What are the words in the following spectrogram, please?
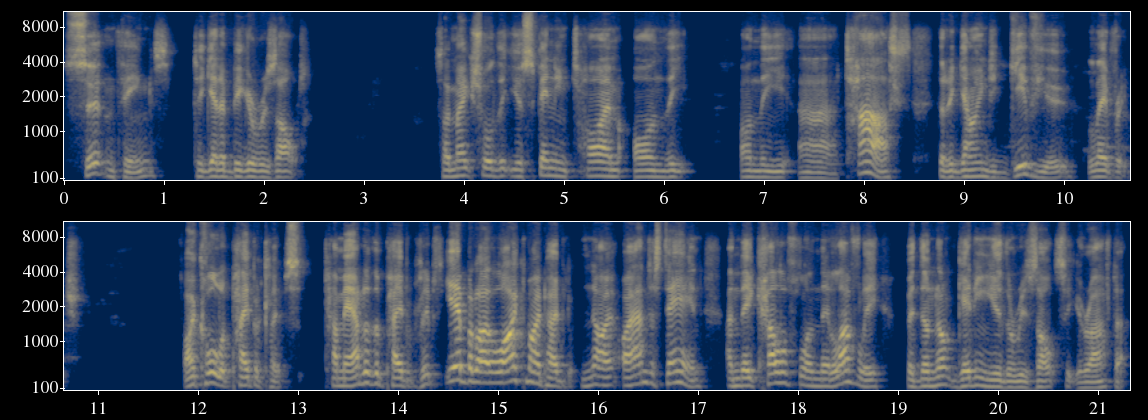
certain things to get a bigger result? So make sure that you're spending time on the on the uh, tasks that are going to give you leverage. I call it paper clips come out of the paper clips. Yeah, but I like my paper. No, I understand. And they're colorful and they're lovely, but they're not getting you the results that you're after.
